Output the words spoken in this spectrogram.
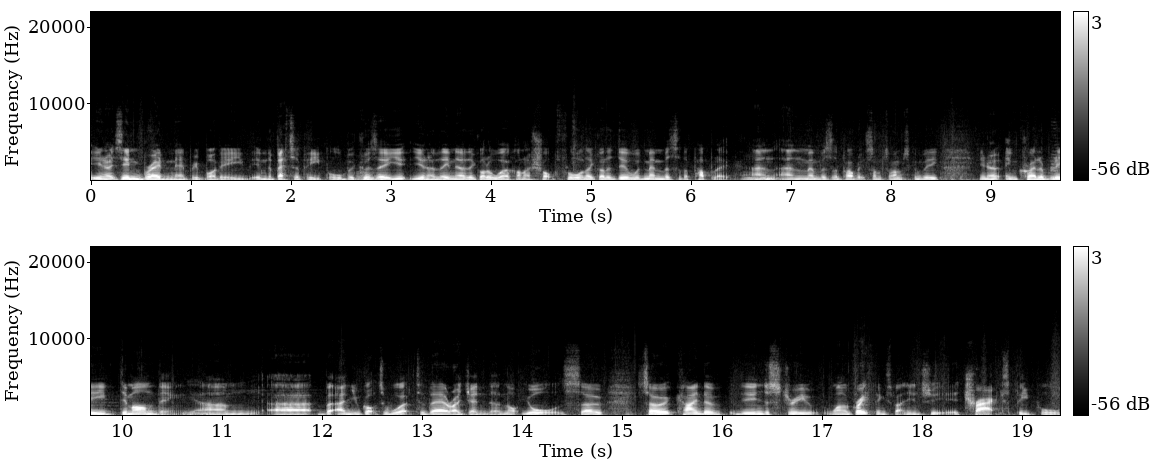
you know, it's inbred in everybody, in the better people, because they, you know, they know they've got to work on a shop floor. They've got to deal with members of the public, and, and members of the public sometimes can be, you know, incredibly demanding. Yeah. Um, uh, but and you've got to work to their agenda, not yours. So, so it kind of the industry. One of the great things about the industry, it attracts people,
